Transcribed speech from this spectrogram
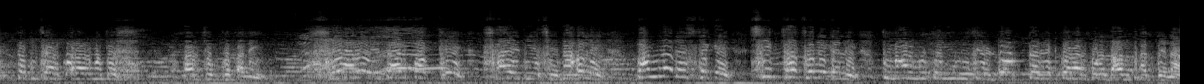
একটা বিচার করার মতো তার যোগ্যতা নেই। সে আরও এটার পক্ষে সায় দিয়েছে, না হলে বাংলাদেশ থেকে শিক্ষা চলে গেলে তোমার মতো ইউনিটের ডক্টরেট করার কোনো দাম থাকবে না।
